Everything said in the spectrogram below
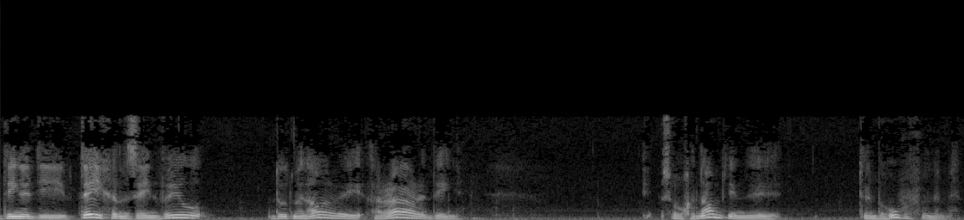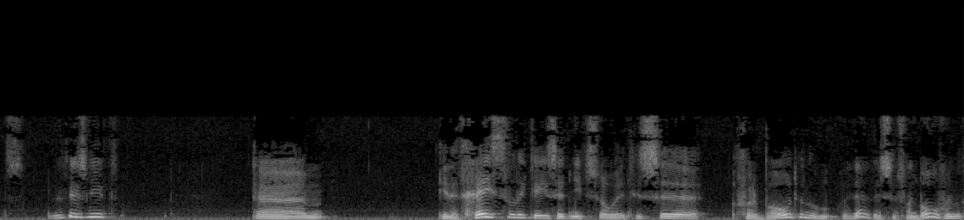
dingen die tegen zijn wil, doet men allerlei rare dingen. Zogenaamd in de, ten behoeve van de mens. Het is niet Um, in het geestelijke is het niet zo. Het is uh, verboden, om, ja, dus van boven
